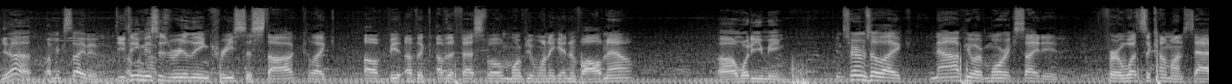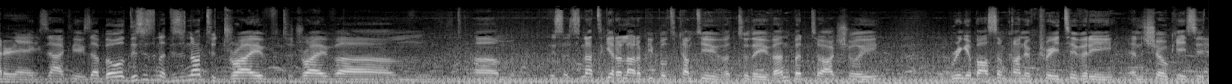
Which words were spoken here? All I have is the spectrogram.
yeah, I'm excited. Do you think this has really increased the stock like of the, of the of the festival? More people want to get involved now. Uh, what do you mean? In terms of like now, people are more excited for what's to come on Saturday. Exactly, exactly. But this is not this is not to drive to drive. Um, um, it's, it's not to get a lot of people to come to to the event, but to actually bring about some kind of creativity and showcase it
